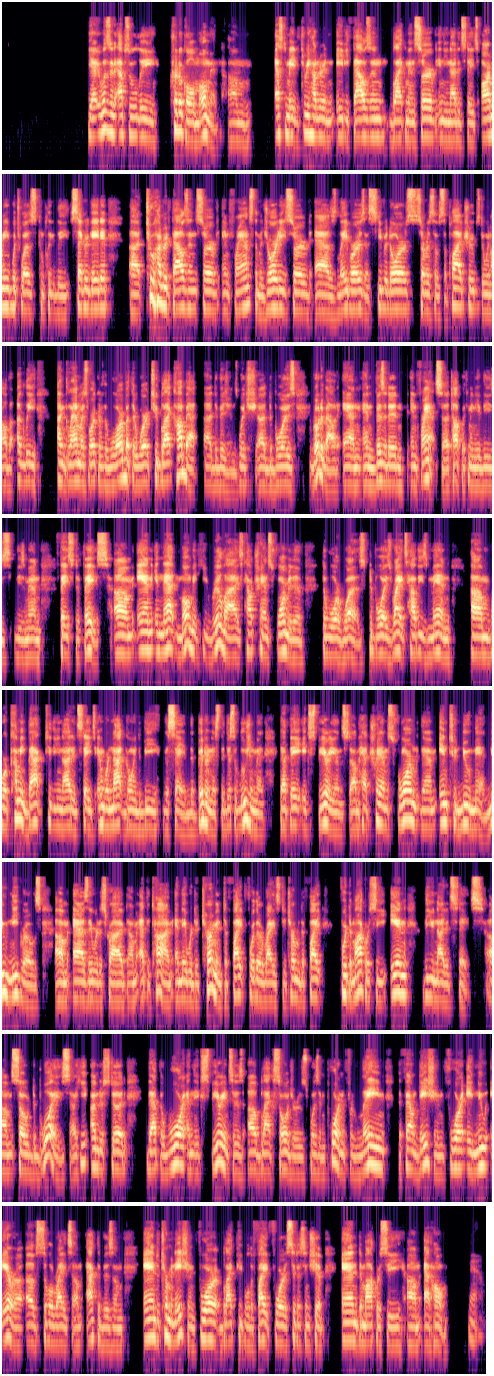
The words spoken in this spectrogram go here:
Yeah, it was an absolutely critical moment. Um, estimated 380,000 black men served in the United States Army, which was completely segregated. Uh, 200,000 served in France. The majority served as laborers, as stevedores, service of supply troops, doing all the ugly, unglamorous work of the war. But there were two black combat uh, divisions, which uh, Du Bois wrote about and and visited in France. Uh, talked with many of these these men face to face. And in that moment, he realized how transformative the war was. Du Bois writes how these men um, were coming back to the United States and were not going to be the same. The bitterness, the disillusionment that they experienced um, had transformed them into new men, new Negroes, um, as they were described um, at the time. And they were determined to fight for their rights, determined to fight for democracy in the United States. Um, so Du Bois, uh, he understood that the war and the experiences of Black soldiers was important for laying the foundation for a new era of civil rights um, activism and determination for Black people to fight for citizenship and democracy um, at home. Yeah.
